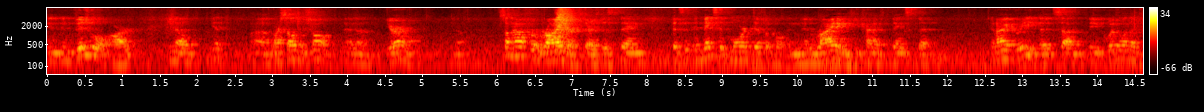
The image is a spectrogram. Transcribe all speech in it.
In, in visual art, you know, you get uh, Marcel Duchamp and a urinal. You know, somehow for writers, there's this thing it makes it more difficult. In, in writing, he kind of thinks that, and I agree that it's um, the equivalent of.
